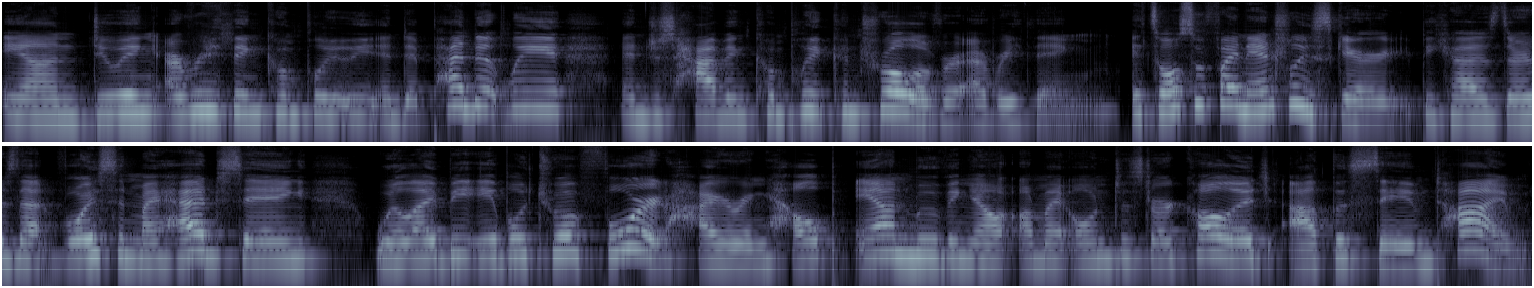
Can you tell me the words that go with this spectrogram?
and doing everything completely independently and just having complete control over everything. It's also financially scary because there's that voice in my head saying, Will I be able to afford hiring help and moving out on my own to start college at the same time?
